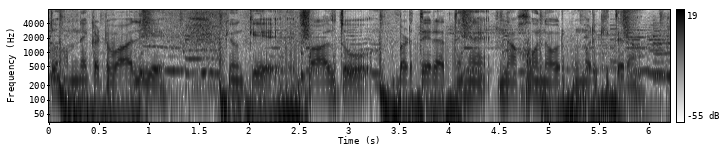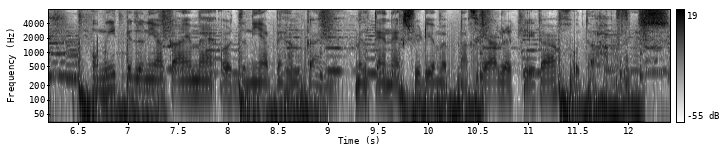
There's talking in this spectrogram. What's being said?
تو ہم نے کٹوا لیے، کیونکہ بال تو بڑھتے رہتے ہیں ناخن اور عمر کی طرح۔ امید پہ دنیا قائم ہے اور دنیا پہ ہم قائم ہیں۔ ملتے ہیں نیکسٹ ویڈیو میں، اپنا خیال رکھیے گا۔ خدا حافظ۔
